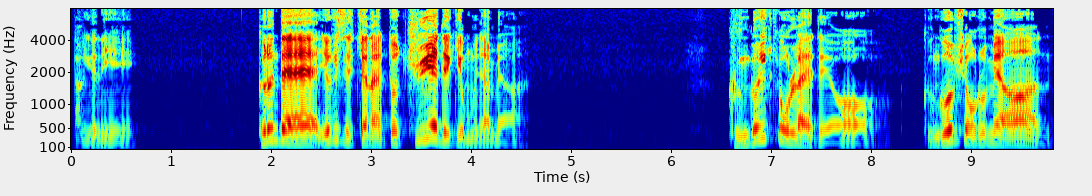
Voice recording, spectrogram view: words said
당연히. 그런데 여기서 있잖아요. 또 주의해야 될 게 뭐냐면, 근거 있게 올라야 돼요. 근거 없이 오르면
